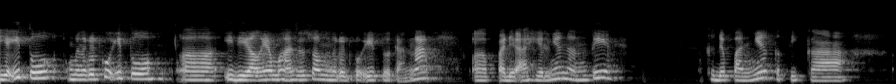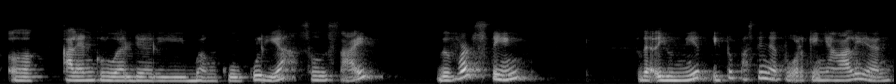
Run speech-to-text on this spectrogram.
ya itu menurutku itu uh, idealnya mahasiswa menurutku itu karena uh, pada akhirnya nanti ke depannya ketika uh, kalian keluar dari bangku kuliah selesai, the first thing that you need itu pasti networkingnya kalian.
